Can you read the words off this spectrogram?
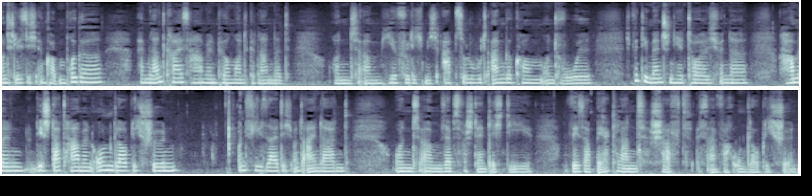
und schließlich in Koppenbrügge im Landkreis Hameln-Pyrmont gelandet. Und ähm, hier fühle ich mich absolut angekommen und wohl. Ich finde die Menschen hier toll. Ich finde Hameln, die Stadt Hameln unglaublich schön und vielseitig und einladend und ähm, selbstverständlich die Weserberglandschaft ist einfach unglaublich schön.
